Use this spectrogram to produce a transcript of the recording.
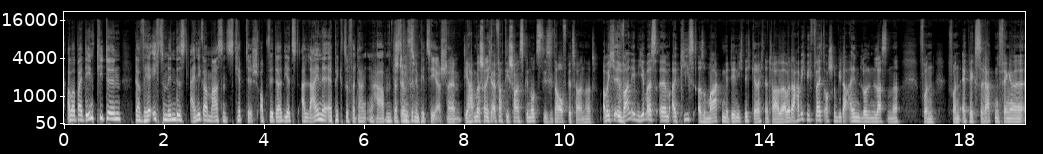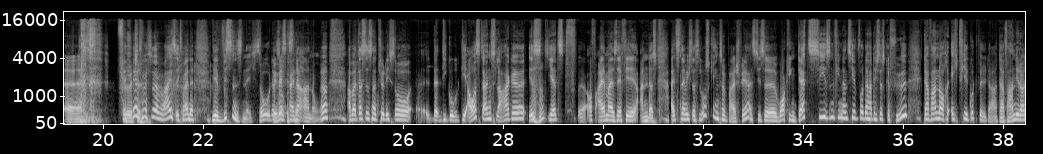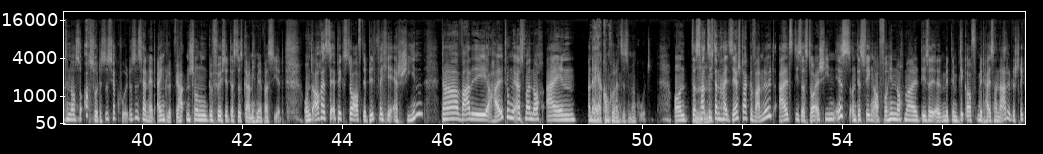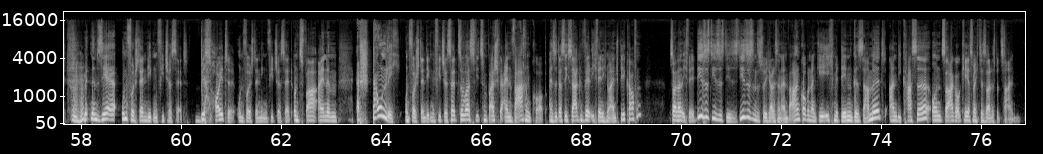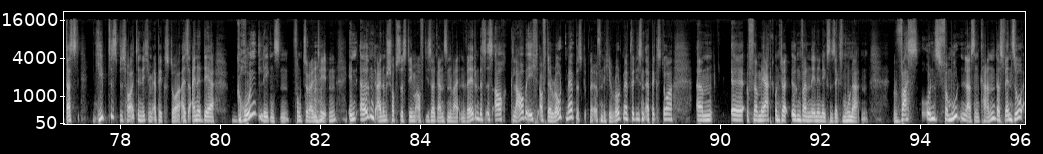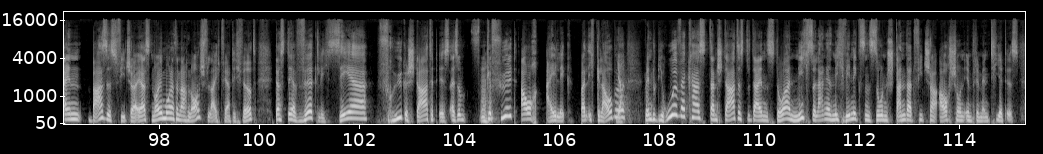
Aber bei den Titeln, da wäre ich zumindest einigermaßen skeptisch, ob wir da jetzt alleine Epic zu verdanken haben, dass Stimmt. die für den PC erscheinen. Die haben wahrscheinlich einfach die Chance genutzt, die sie da aufgetan hat. Aber ich äh, waren eben jeweils ähm, IPs, also Marken, mit denen ich nicht gerechnet habe. Aber da habe ich mich vielleicht auch schon wieder einlullen lassen, ne? Von, von Epics Rattenfänger. Äh, Flöte. Wer weiß, ich meine, wir wissen es nicht. So oder wir so, keine nicht. Ahnung. Ne? Aber das ist natürlich so, äh, die, die Ausgangslage ist mhm. jetzt äh, auf einmal sehr viel anders. Als nämlich das losging zum Beispiel, als diese Walking Dead Season finanziert wurde, hatte ich das Gefühl, da war noch echt viel Goodwill da. Da waren die Leute noch so, ach so, das ist ja cool, das ist ja nett, ein Glück. Wir hatten schon gefürchtet, dass das gar nicht mehr passiert. Und auch als der Epic Store auf der Bildfläche erschien, da war die Haltung erstmal noch ein, naja, Konkurrenz ist immer gut. Und das mhm. hat sich dann halt sehr stark gewandelt, als dieser Store erschienen ist und deswegen auch vorhin nochmal diese äh, mit dem Blick auf mit heißer Nadel gestrickt, mhm. mit einem sehr unvollständigen Feature-Set. Bis ja. heute unvollständigen Feature-Set. Und zwar einem erstaunlich unvollständigen Feature-Set. Sowas wie zum Beispiel ein Warenkorb. Also, dass ich sagen will, ich will nicht nur ein Spiel kaufen, sondern ich will dieses, dieses, dieses, dieses und das tue ich alles in einen Warenkorb und dann gehe ich mit denen gesammelt an die Kasse und sage, okay, jetzt möchte ich das alles bezahlen. Das gibt es bis heute nicht im Epic Store als eine der grundlegendsten Funktionalitäten mhm. in irgendeinem Shopsystem auf dieser ganzen weiten Welt und das ist auch, glaube ich, auf der Roadmap, es gibt eine öffentliche Roadmap für diesen Epic Store, ähm, äh, vermerkt unter irgendwann in den nächsten sechs Monaten was uns vermuten lassen kann, dass wenn so ein Basisfeature erst neun Monate nach Launch vielleicht fertig wird, dass der wirklich sehr früh gestartet ist. Also mhm. gefühlt auch eilig. Weil ich glaube, ja. wenn du die Ruhe weg hast, dann startest du deinen Store nicht, solange nicht wenigstens so ein Standard-Feature auch schon implementiert ist.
